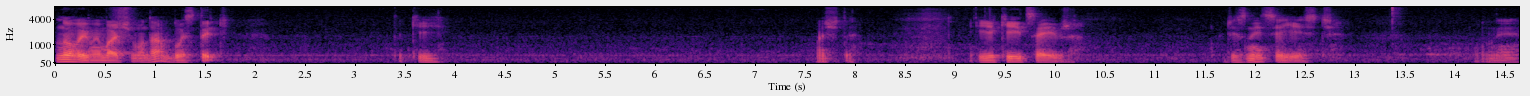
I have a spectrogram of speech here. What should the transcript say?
новий ми бачимо, да? блистить. Такий. Бачите? І який цей вже. Різниця є. Вони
